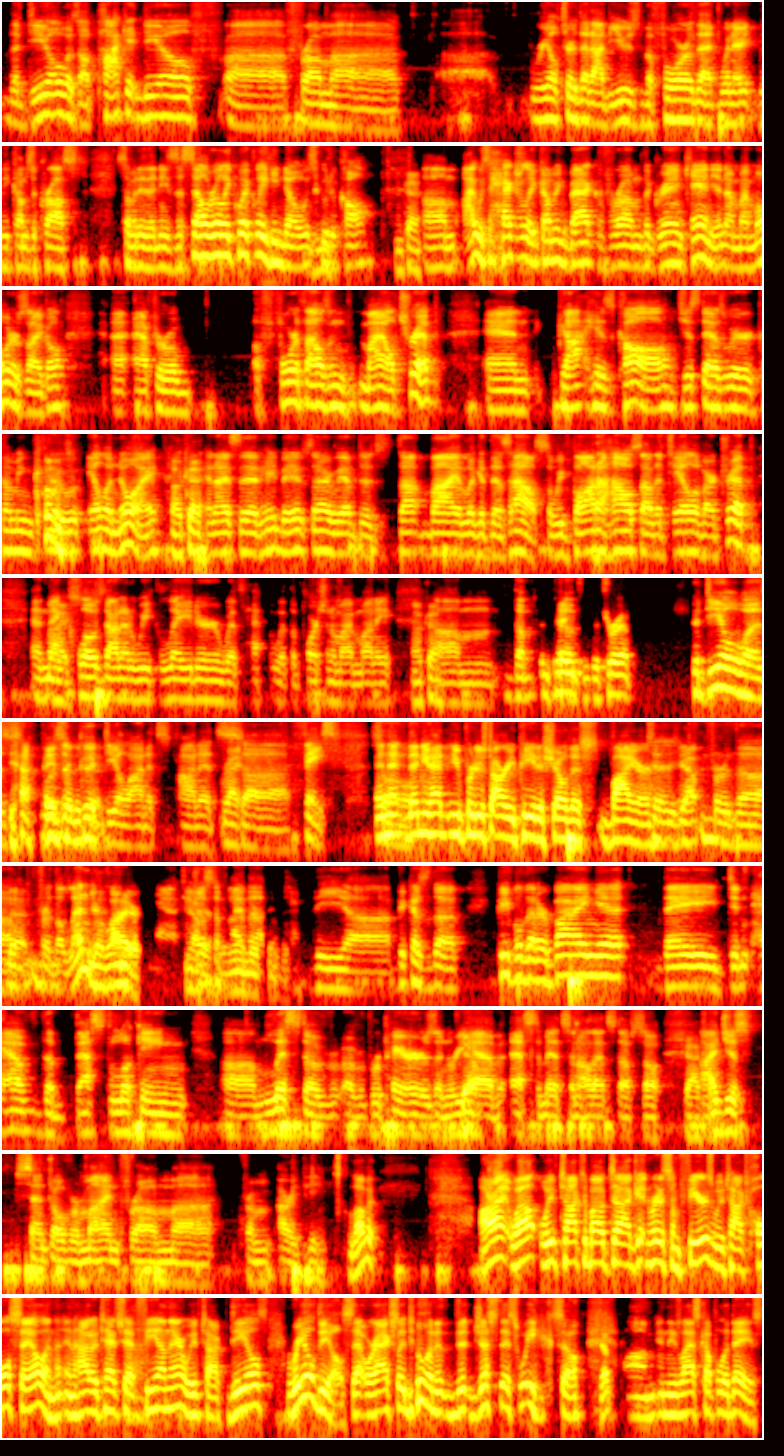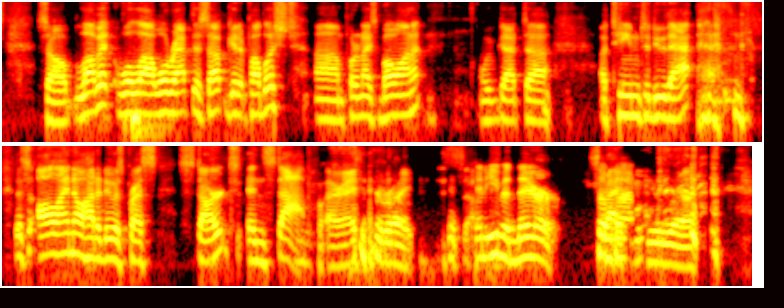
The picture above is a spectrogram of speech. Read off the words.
the deal was a pocket deal uh, from uh, realtor that I've used before that when he comes across somebody that needs to sell really quickly, he knows who to call. Okay. Um, I was actually coming back from the Grand Canyon on my motorcycle uh, after a, a 4,000 mile trip and got his call just as we were coming through Illinois. Okay. And I said, Hey, babe, sorry, we have to stop by and look at this house. So we bought a house on the tail of our trip and then Nice. closed on it a week later with with a portion of my money. Okay. Um, the, And paid the for the trip. the deal was Yeah, was a good trip. deal on its on its Right. uh, face. and then then you had you produced REP to show this buyer. to, yep. for the, The- for the lender, the lender. to Yeah. justify the the uh, because the people that are buying it they didn't have the best looking um, list of, of repairs and rehab estimates and all that stuff. So Gotcha. I just sent over mine from uh, from REP. Love it. All right. Well, we've talked about uh, getting rid of some fears. We've talked wholesale and, and how to attach that fee on there. We've talked deals, real deals that we're actually doing just this week. So, Yep. um, in these last couple of days. So, love it. We'll uh, we'll wrap this up, get it published, um, put a nice bow on it. We've got uh, a team to do that. That's all I know how to do is press start and stop. All right. right. So, And even there, sometimes you, uh,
